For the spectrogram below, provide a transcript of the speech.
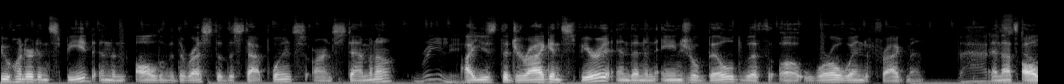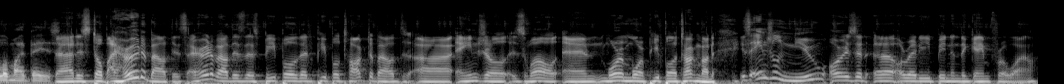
200 in speed, and then all of the rest of the stat points are in stamina. Really? I use the Dragon Spirit and then an Angel build with a Whirlwind Fragment, That and that's all of my base. That is dope. I heard about this. I heard about this. There's people that people talked about uh, Angel as well, and more and more people are talking about it. Is Angel new or is it uh, already been in the game for a while?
